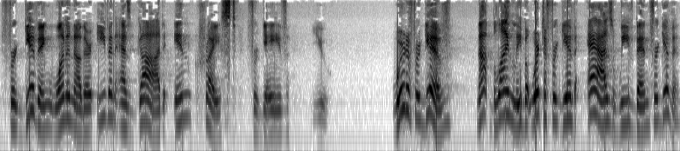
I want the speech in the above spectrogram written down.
forgiving one another, even as God in Christ forgave you. We're to forgive, not blindly, but we're to forgive as we've been forgiven.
